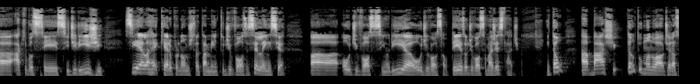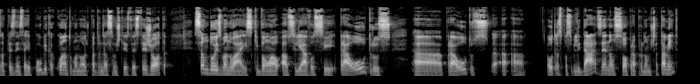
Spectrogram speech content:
uh, a que você se dirige, se ela requer o pronome de tratamento de Vossa Excelência, uh, ou de Vossa Senhoria, ou de Vossa Alteza, ou de Vossa Majestade. Então, abaixe tanto o Manual de Geração da Presidência da República quanto o Manual de Padronização de Texto do STJ. São dois manuais que vão auxiliar você para outros, uh, para outros, uh, uh, outras possibilidades, né? não só para pronome de tratamento,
